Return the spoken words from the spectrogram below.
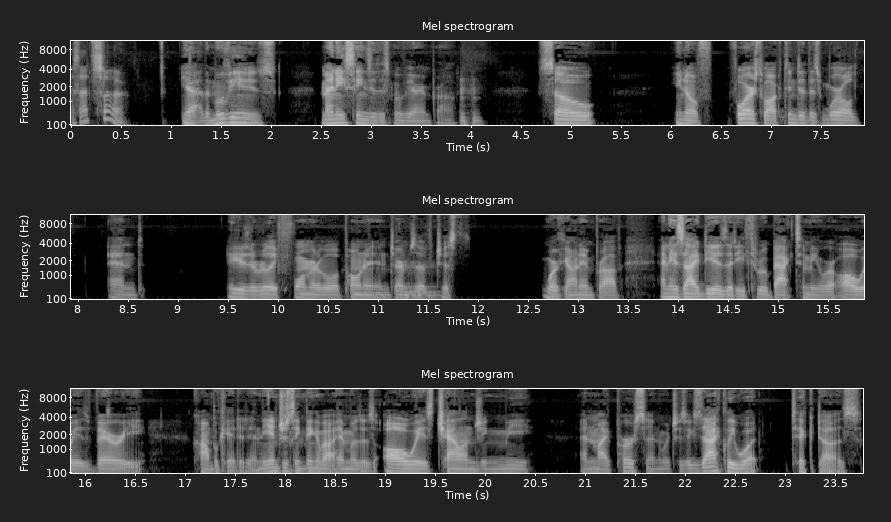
Is that so? yeah, the movie is many scenes of this movie are improv. Mhm. So, you know, F- Forest walked into this world, and he was a really formidable opponent in terms of Mm. just working on improv. And his ideas that he threw back to me were always very complicated. And the interesting thing about him was, it was always challenging me and my person, which is exactly what Tick does.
